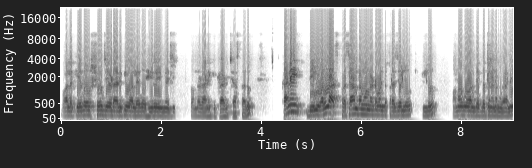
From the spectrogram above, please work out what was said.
వాళ్ళకి ఏదో షో చేయడానికి వాళ్ళు ఏదో హీరో ఇమేజ్ పొందడానికి ఇట్లాంటి చేస్తారు. కానీ దీనివల్ల ప్రశాంతంగా ఉన్నటువంటి ప్రజలు ఇల్లు మనోభావాలు దెబ్బతినడం కానీ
